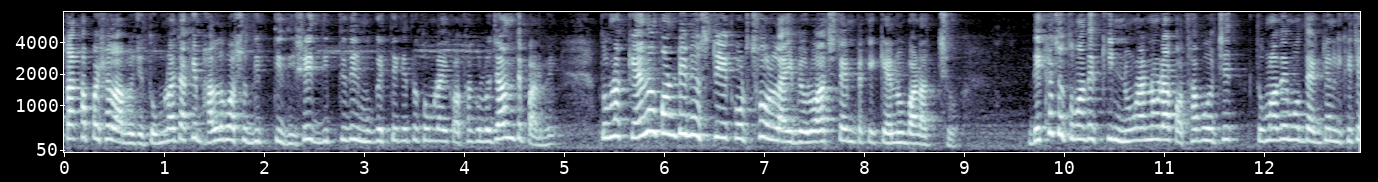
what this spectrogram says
টাকা পয়সা লাভ হয়েছে। তোমরা যাকে ভালোবাসো দীপ্তিদি, সেই দীপ্তিদির মুখের থেকে তো তোমরা এই কথাগুলো জানতে পারবে। তোমরা কেন কন্টিনিউ স্টে করছ ওর লাইভে ওয়াচ টাইমটাকে কেন বাড়াচ্ছ? দেখেছ তোমাদের কি নোংরা নোংরা কথা বলছে? তোমাদের মধ্যে একজন লিখেছে,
